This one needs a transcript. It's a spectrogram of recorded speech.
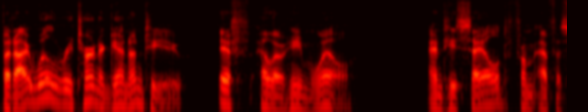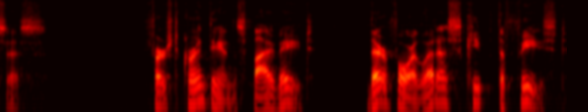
But I will return again unto you, if Elohim will. And he sailed from Ephesus. 1 Corinthians 5 8. Therefore let us keep the feast,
